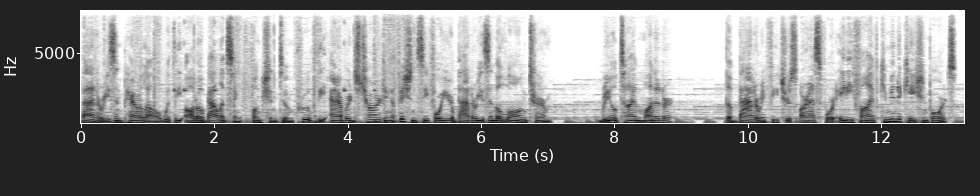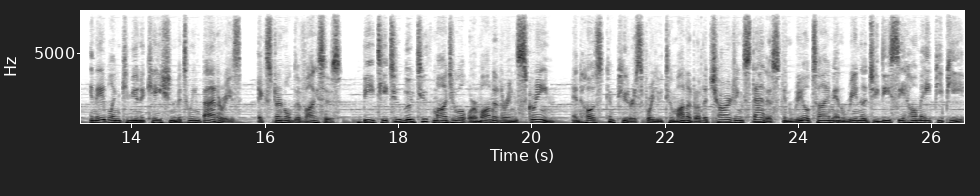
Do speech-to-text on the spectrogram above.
batteries in parallel with the auto-balancing function to improve the average charging efficiency for your batteries in the long term. Real-time monitor The battery features RS485 communication ports, enabling communication between batteries, external devices, BT2 Bluetooth module or monitoring screen, and host computers for you to monitor the charging status in real time in Renogy DC Home app.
